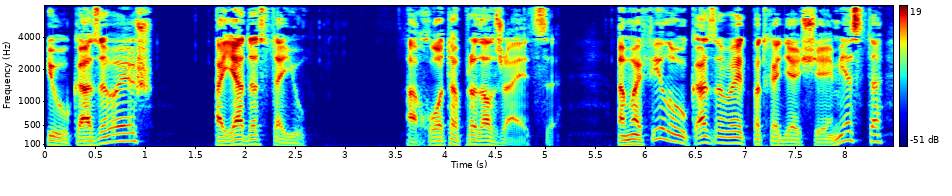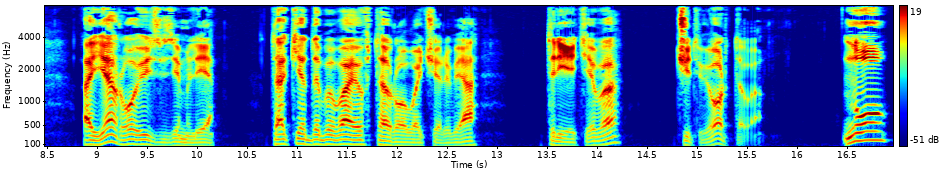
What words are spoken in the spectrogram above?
и указываешь, а я достаю. Охота продолжается. Амофила указывает подходящее место, а я роюсь в земле. Так я добываю второго червя, третьего, четвертого. «Ну,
